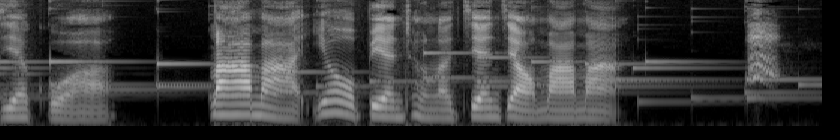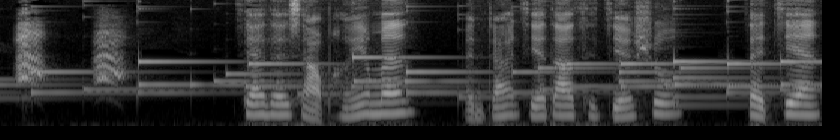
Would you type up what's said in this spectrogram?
结果，妈妈又变成了尖叫妈妈。亲爱的小朋友们，本章节到此结束，再见。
